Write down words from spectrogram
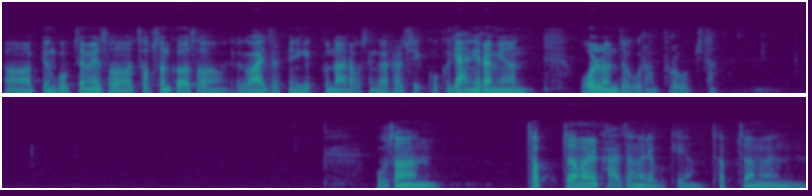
어, 변곡점에서 접선 꺼서 y절편이겠구나 라고 생각을 할 수 있고 그게 아니라면 원론적으로 한번 풀어봅시다. 우선 접점을 가정을 해볼게요. 접점은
